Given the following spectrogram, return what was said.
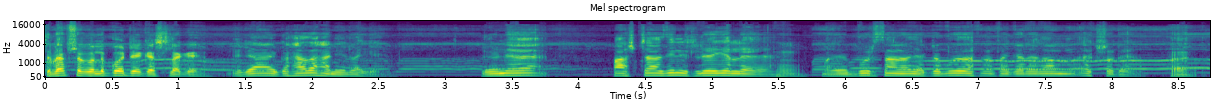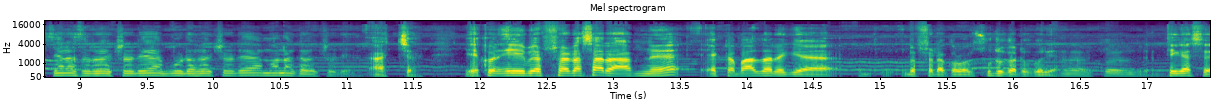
তো ব্যবসা করলে কয়টা ক্যাশ লাগে? এটা হাজার হানি লাগে। পাঁচটা জিনিস লয়ে গেলে মানে বুট চানা একটা বুট প্যাকেটের দাম একশো টাকা। হ্যাঁ। চেনাচুর একশো টাকা বুট একশো টাকা মনাকার একশো টাকা। আচ্ছা এখন এই ব্যবসাটা ছাড়া আপনি একটা বাজারে গিয়া ব্যবসাটা করবেন ছোটখাটো করিয়া। ঠিক আছে?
